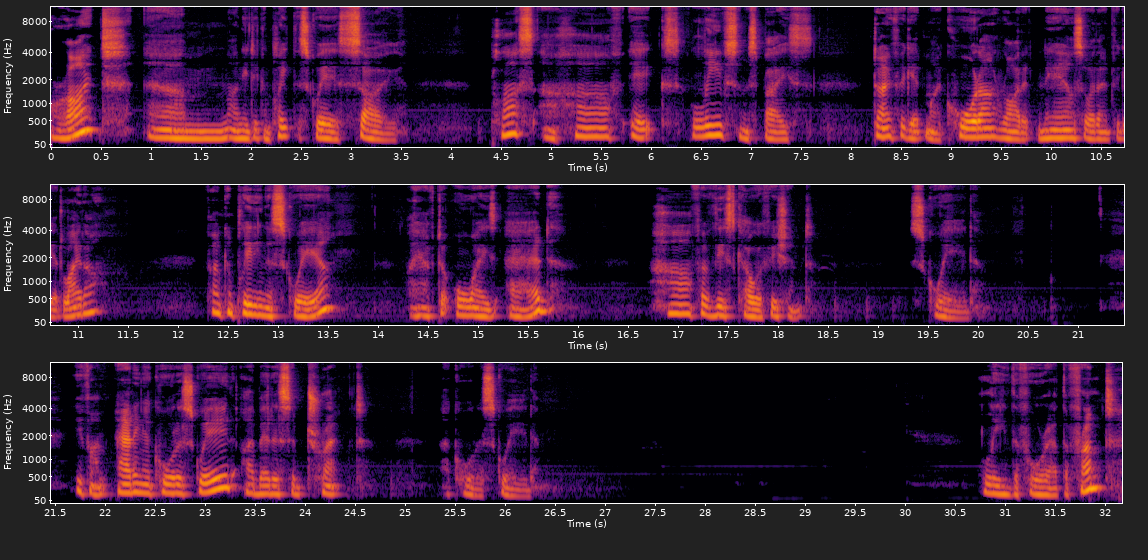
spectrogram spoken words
All right, um, I need to complete the square, so plus a half x, leave some space. Don't forget my quarter, write it now so I don't forget later. If I'm completing the square, I have to always add half of this coefficient squared. If I'm adding a quarter squared, I better subtract a quarter squared. Leave the 4 out the front.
